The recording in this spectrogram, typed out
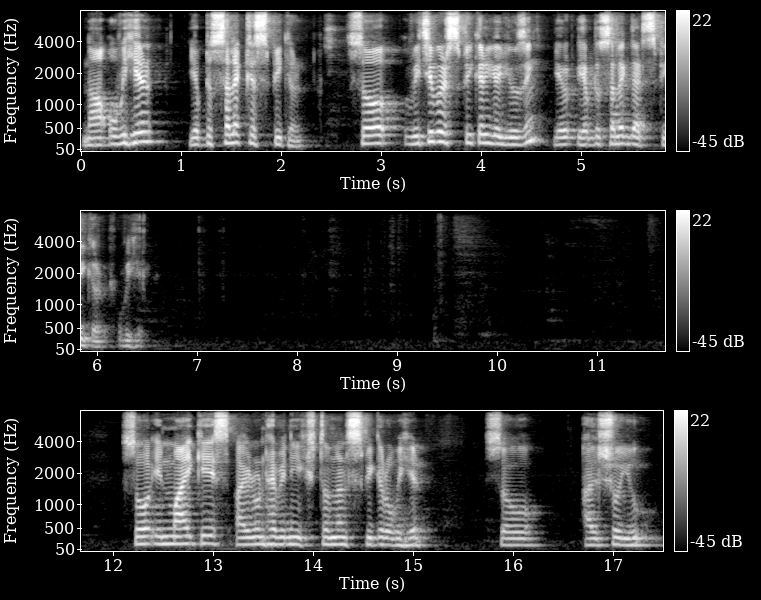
now over here, you have to select your speaker. So whichever speaker you're using, you have to select that speaker over here. So in my case, I don't have any external speaker over here. So I'll show you.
